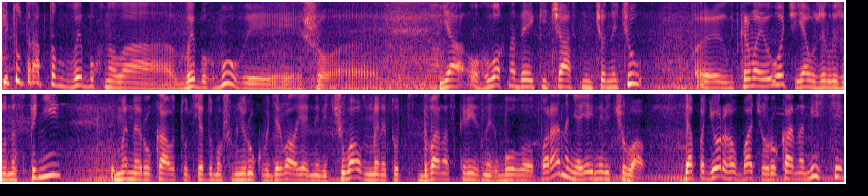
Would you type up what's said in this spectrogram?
І тут раптом вибухнула, вибух був, і що? е, Я оглох на деякий час, нічого не чув. Е, Відкриваю очі, я вже лежу на спині. У мене рука отут, я думав, що мені руку відірвало, я й не відчував. У мене тут два наскрізних було поранення, я й не відчував. Я подьоргав, бачу, рука на місці,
